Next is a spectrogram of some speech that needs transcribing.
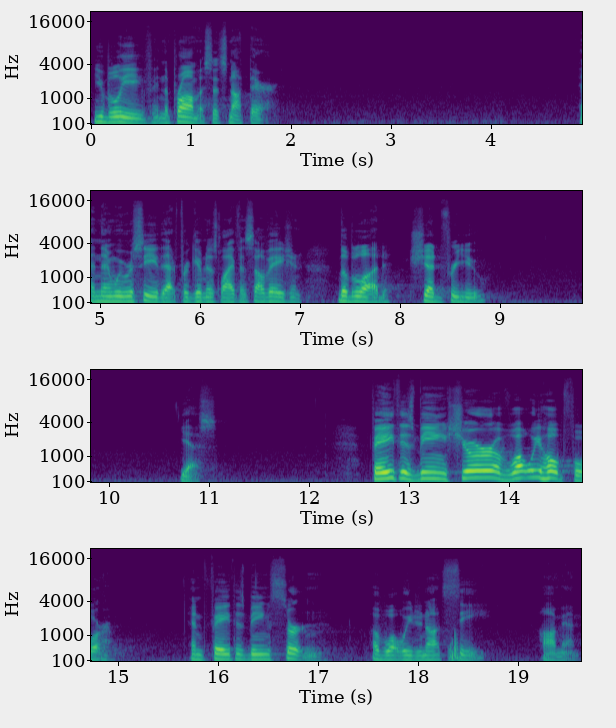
You believe in the promise that's not there. And then we receive that forgiveness, life, and salvation. The blood shed for you. Yes. Faith is being sure of what we hope for, and faith is being certain of what we do not see. Amen.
